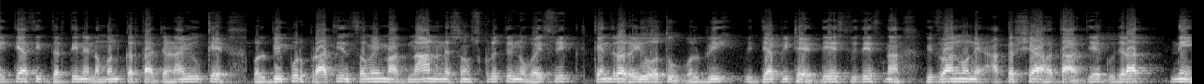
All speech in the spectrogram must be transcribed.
ઐતિહાસિક ધરતીને નમન કરતા જણાવ્યું કે વલભીપુર પ્રાચીન સમયમાં જ્ઞાન અને સંસ્કૃતિનું વૈશ્વિક કેન્દ્ર રહ્યું હતું. વલભી વિદ્યાપીઠે દેશ વિદેશના વિદ્વાનોને આકર્ષ્યા હતા, જે ગુજરાતની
